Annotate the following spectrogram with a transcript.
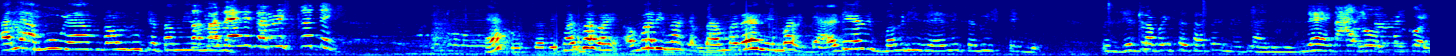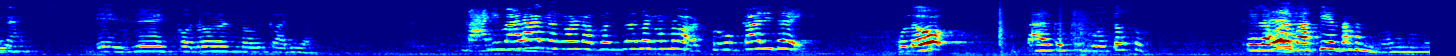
અલ્યા હું એમ કહું છું કે તમે અમારી હે? ભાઈ અમારી ના કરતા અમારે ને મારી ગાડી એની બગડી છે એની સર્વિસ કરી દે. તો જેટલા પૈસા થતા ને એટલા લે કાલો પકડ. એ લે કદર નવી ગાડી ગાડી વાળા નંગળના બંધા નંગળનો ઠોકારી દઈ બોલો. તાર કરતી બોલતો છો અરે વર્ષ માસી તમને બોલ મારે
